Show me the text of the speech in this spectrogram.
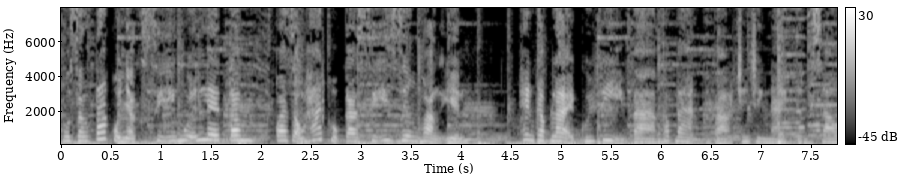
một sáng tác của nhạc sĩ Nguyễn Lê Tâm qua giọng hát của ca sĩ Dương Hoàng Yến. Hẹn gặp lại quý vị và các bạn vào chương trình này tuần sau.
